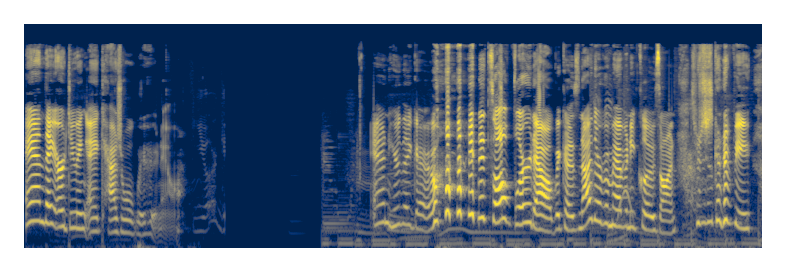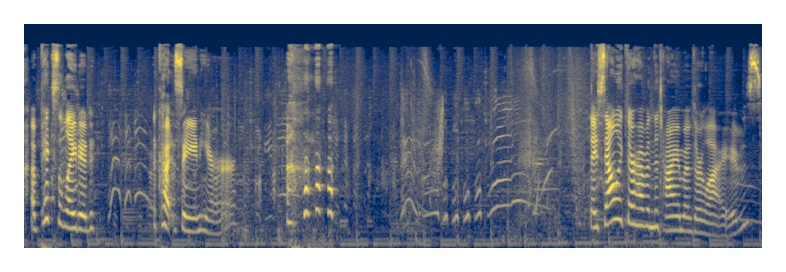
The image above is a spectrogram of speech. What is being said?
And they are doing a casual woohoo now. And here they go. and it's all blurred out because neither of them have any clothes on. So it's just to be a pixelated cutscene here. they sound like they're having the time of their lives.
